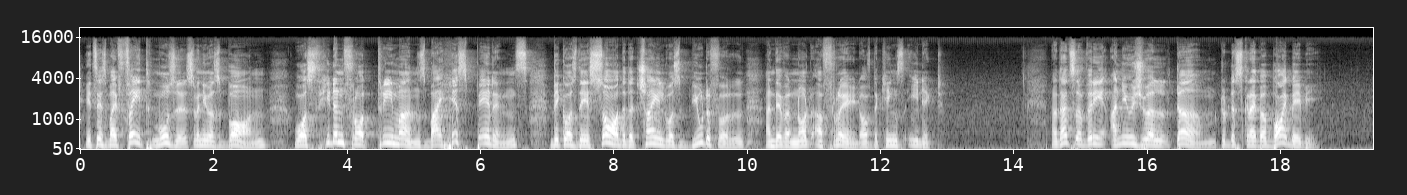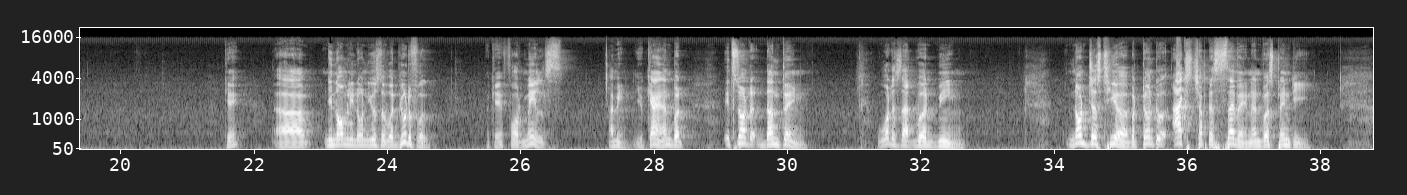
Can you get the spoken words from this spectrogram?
It says, By faith, Moses, when he was born, was hidden for three months by his parents because they saw that the child was beautiful and they were not afraid of the king's edict. Now, that's a very unusual term to describe a boy baby. Okay? Uh, you normally don't use the word beautiful, okay, for males. I mean, you can, but it's not a done thing. What does that word mean? Not just here, but turn to Acts chapter 7 and verse 20.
